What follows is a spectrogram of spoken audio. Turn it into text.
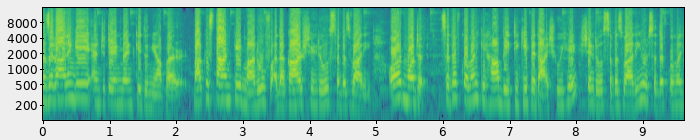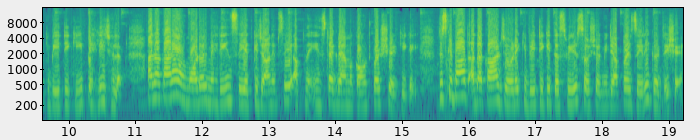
नज़र डालेंगे एंटरटेनमेंट की दुनिया पर। पाकिस्तान के मारूफ अदाकार शहरोज सबजवारी और मॉडल सदफ कमल के यहाँ बेटी की पैदाइश हुई है। शहरोज सबजवारी और सदफ कमल की बेटी की पहली झलक। अदाकारा और मॉडल महरीन सैयद की जानब से अपने इंस्टाग्राम अकाउंट पर शेयर की गई, जिसके बाद अदाकार जोड़े की बेटी की तस्वीर सोशल मीडिया पर जेर गर्दिश है।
